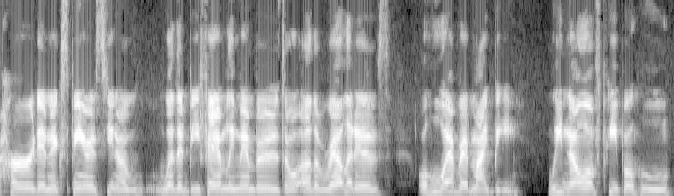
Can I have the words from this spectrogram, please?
heard and experienced. You know whether it be family members or other relatives or whoever it might be. We know of people who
